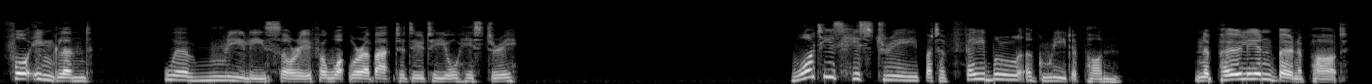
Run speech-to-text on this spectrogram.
for England, we're really sorry for what we're about to do to your history. What is history but a fable agreed upon? Napoleon Bonaparte.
